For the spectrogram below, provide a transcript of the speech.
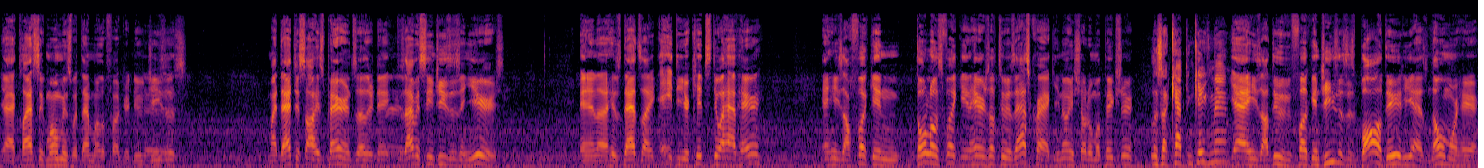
Yeah, classic moments with that motherfucker, dude. Yeah. Jesus. My dad just saw his parents the other day because I haven't seen Jesus in years. And uh, his dad's like, "Hey, do your kids still have hair?" And he's all fucking Tolo's fucking hair's up to his ass crack. You know, he showed him a picture. Looks like Captain Caveman. Yeah, he's all, dude, fucking Jesus is bald, dude. He has no more hair.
